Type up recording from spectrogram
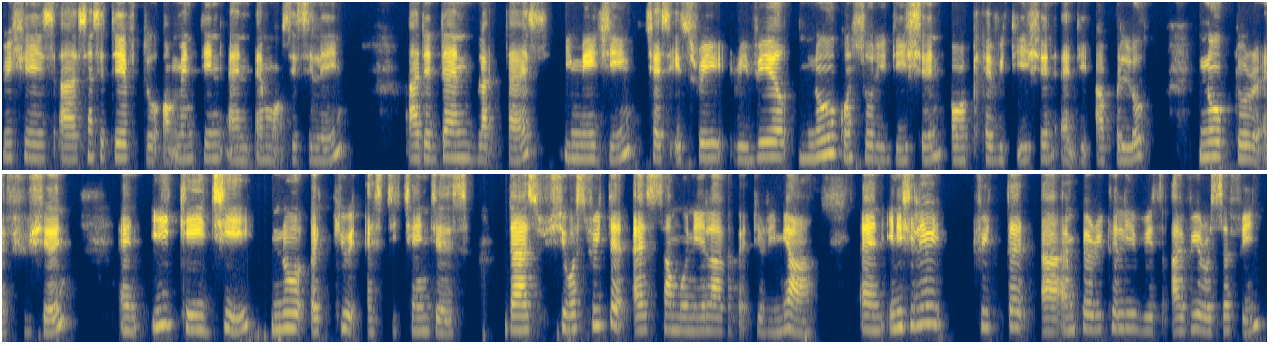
which is uh, sensitive to augmentin and amoxicillin other than blood tests, imaging, chest X-ray revealed no consolidation or cavitation at the upper lobe, no pleural effusion, and EKG, no acute ST changes. Thus, she was treated as Salmonella bacteremia and initially treated uh, empirically with IV rocephin,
